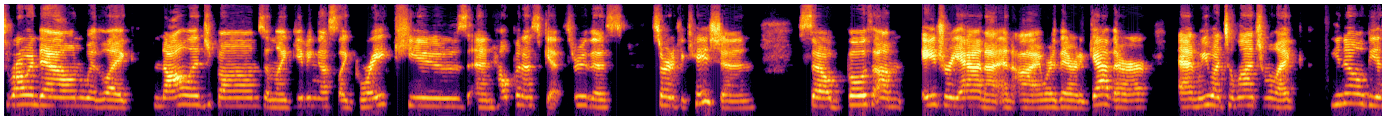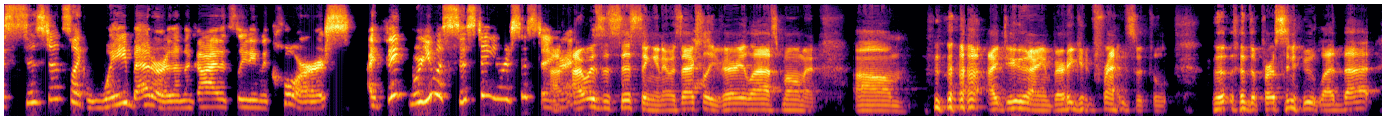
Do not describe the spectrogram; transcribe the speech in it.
throwing down with like knowledge bombs and like giving us like great cues and helping us get through this certification. So both um, Adriana and I were there together, and we went to lunch. And we're like, you know, the assistant's like way better than the guy that's leading the course. I think were you assisting? You were assisting, right? I, I was assisting, and it was actually very last moment. Um, I do. I am very good friends with the the, the person who led that.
